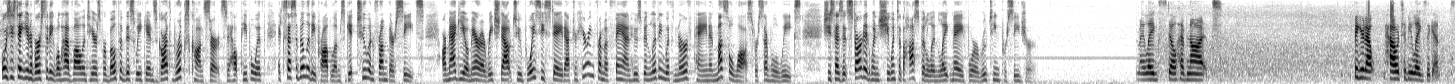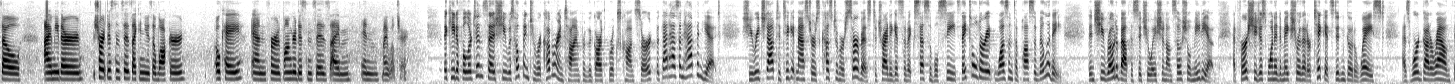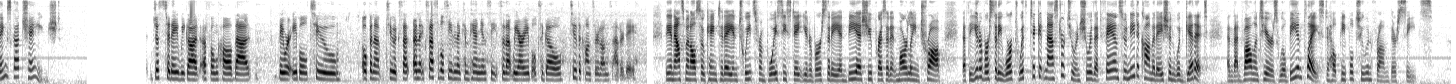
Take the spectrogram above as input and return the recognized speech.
Boise State University will have volunteers for both of this weekend's Garth Brooks concerts to help people with accessibility problems get to and from their seats. Our Maggie O'Mara reached out to Boise State after hearing from a fan who's been living with nerve pain and muscle loss for several weeks. She says it started when she went to the hospital in late May for a routine procedure. My legs still have not figured out how to be legs again. So I'm either short distances, I can use a walker okay, and for longer distances, I'm in my wheelchair. Nikita Fullerton says she was hoping to recover in time for the Garth Brooks concert, but that hasn't happened yet. She reached out to Ticketmaster's customer service to try to get some accessible seats. They told her it wasn't a possibility. Then she wrote about the situation on social media. At first, she just wanted to make sure that her tickets didn't go to waste. As word got around, things got changed just today we got a phone call that they were able to open up to an accessible seat and a companion seat so that we are able to go to the concert on Saturday. The announcement also came today in tweets from Boise State University and BSU President Marlene Tromp that the university worked with Ticketmaster to ensure that fans who need accommodation would get it and that volunteers will be in place to help people to and from their seats.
